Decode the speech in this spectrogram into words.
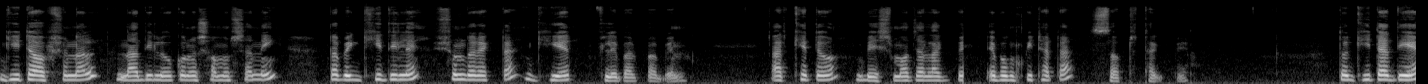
ঘিটা অপশনাল, না দিলেও কোনো সমস্যা নেই, তবে ঘি দিলে সুন্দর একটা ঘিয়ের ফ্লেভার পাবেন। আর খেতেও বেশ মজা লাগবে এবং পিঠাটা সফট থাকবে। তো ঘিটা দিয়ে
